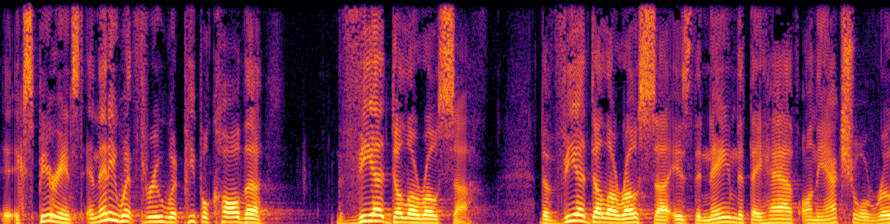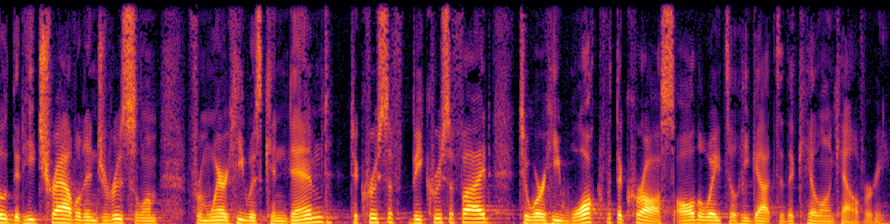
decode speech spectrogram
experienced. And then he went through what people call the Via Dolorosa. The Via Dolorosa is the name that they have on the actual road that he traveled in Jerusalem from where he was condemned to crucif- be crucified to where he walked with the cross all the way till he got to the hill on Calvary.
